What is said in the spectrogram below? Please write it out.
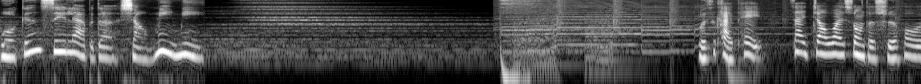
我跟 C Lab 的小秘密，我是凯佩。在叫外送的时候，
